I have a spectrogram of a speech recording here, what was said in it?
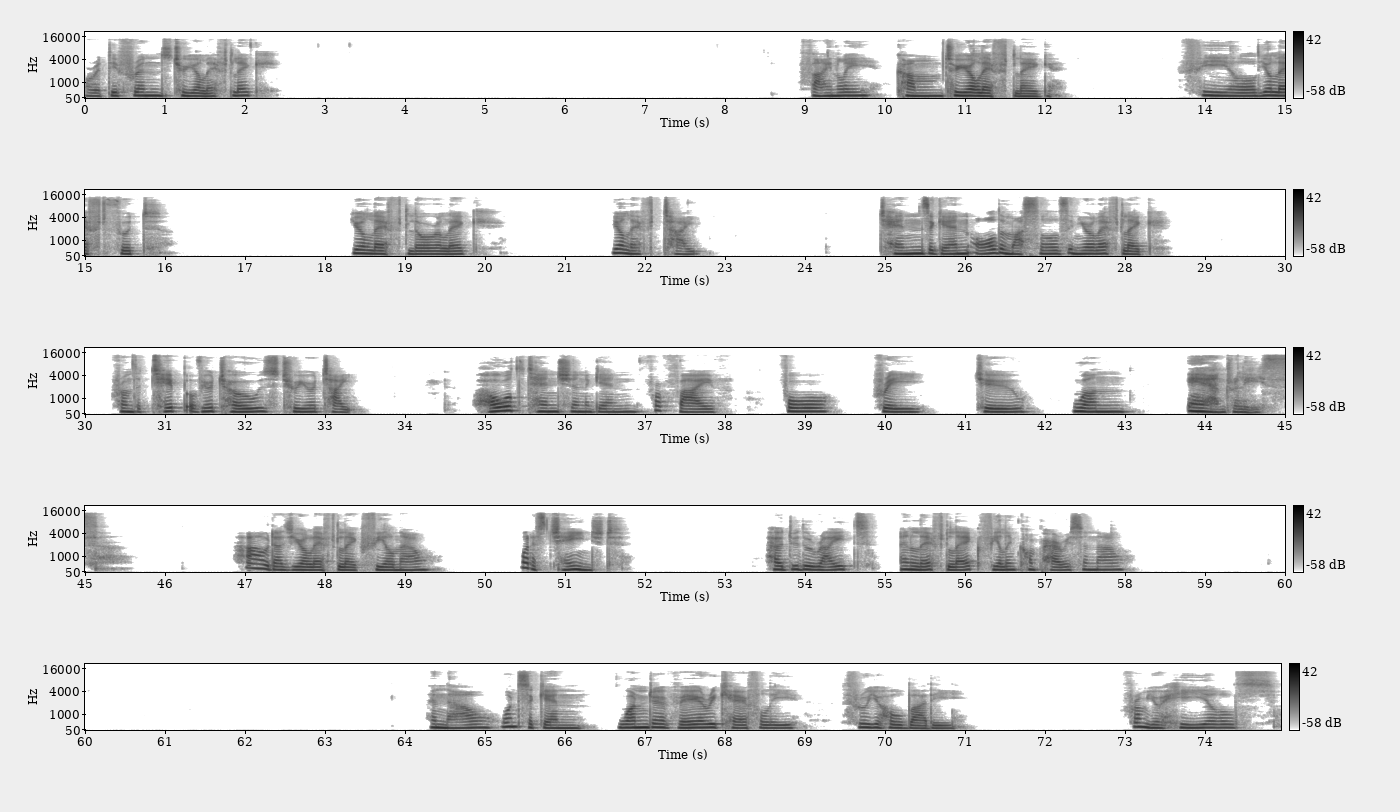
Or a difference to your left leg? Finally, come to your left leg. Feel your left foot, your left lower leg, your left thigh. Tense again all the muscles in your left leg, from the tip of your toes to your thigh. Hold tension again for five, four, three, two, one and release. How does your left leg feel now? What has changed? How do the right and left leg feel in comparison now? And now, once again, wander very carefully through your whole body from your heels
